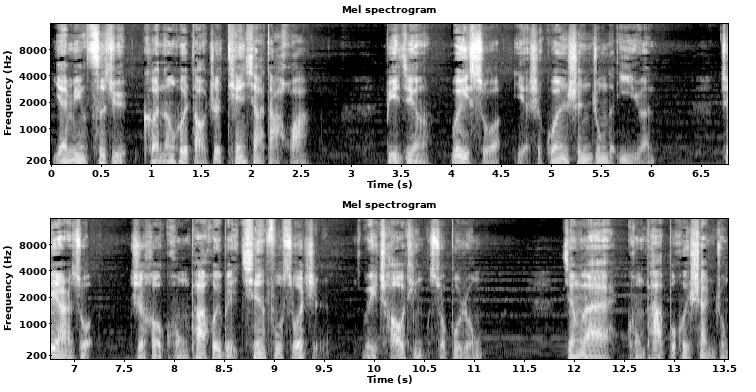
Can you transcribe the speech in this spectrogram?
言明此举可能会导致天下大哗。毕竟卫所也是官绅中的一员，这样做之后恐怕会被千夫所指，为朝廷所不容，将来恐怕不会善终。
